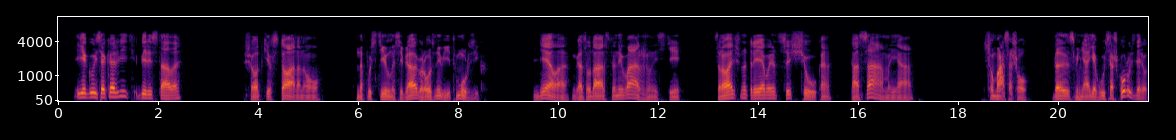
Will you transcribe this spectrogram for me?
— Ягуся кормить перестала. — Шутки в сторону, — напустил на себя грозный вид Мурзик. Дело государственной важности. Срочно требуется щука, та самая. С ума сошел! Да с меня ягуся шкуру сдерет.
